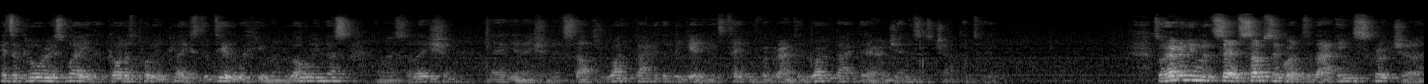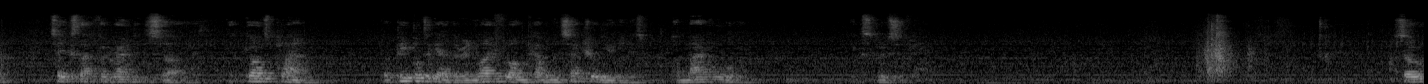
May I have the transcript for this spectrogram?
It's a glorious way that God has put in place to deal with human loneliness and isolation and alienation. It starts right back at the beginning. It's taken for granted right back there in Genesis chapter 2. So everything that's said subsequent to that in Scripture takes that for granted to start with. That God's plan for people together in lifelong covenant sexual union is a man and woman exclusively. So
